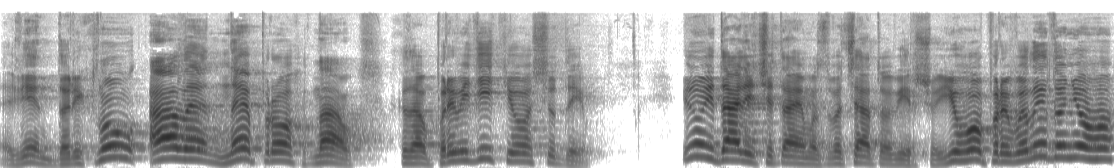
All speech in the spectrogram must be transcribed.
Він дорікнув, але не прогнав. Сказав, приведіть його сюди. І ну і далі читаємо з 20-го віршу. Його привели до нього,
